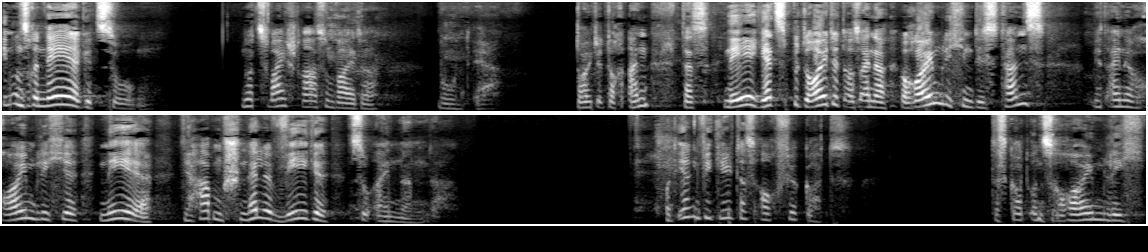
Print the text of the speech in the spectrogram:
in unsere Nähe gezogen. Nur zwei Straßen weiter wohnt er. Deutet doch an, dass Nähe jetzt bedeutet, aus einer räumlichen Distanz wird eine räumliche Nähe. Wir haben schnelle Wege zueinander. Und irgendwie gilt das auch für Gott, dass Gott uns räumlich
